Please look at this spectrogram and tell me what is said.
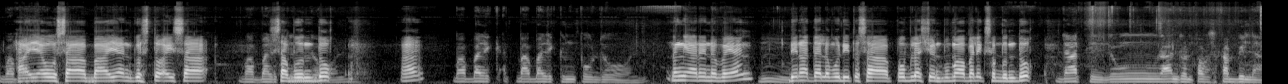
Babalik, Ayaw sa bayan, gusto ay sa, babalik sa bundok. Ha? Babalik at babalik yun po doon. Nangyari na ba yan? Hmm. Dinadala mo dito sa poblasyon, bumabalik sa bundok? Dati, nung nandun pa ako sa kabila,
